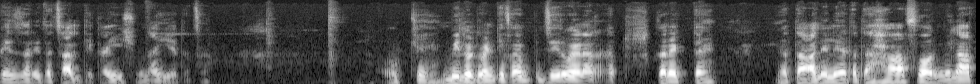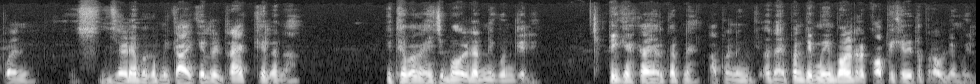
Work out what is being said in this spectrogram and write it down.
पेस्ट झाली तर चालते काही इश्यू नाही आहे त्याचा. Okay below twenty five zero येणार करेक्ट आहे. आता आलेले आहेत आता हा फॉर्म्युला आपण जड्या बघा मी काय केलं ड्रॅग केलं ना इथे बघा ह्याची बॉर्डर निघून गेली. ठीक आहे काय हरकत नाही. आपण नाही पण ते मी बॉर्डर कॉपी केली तर प्रॉब्लेम होईल.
